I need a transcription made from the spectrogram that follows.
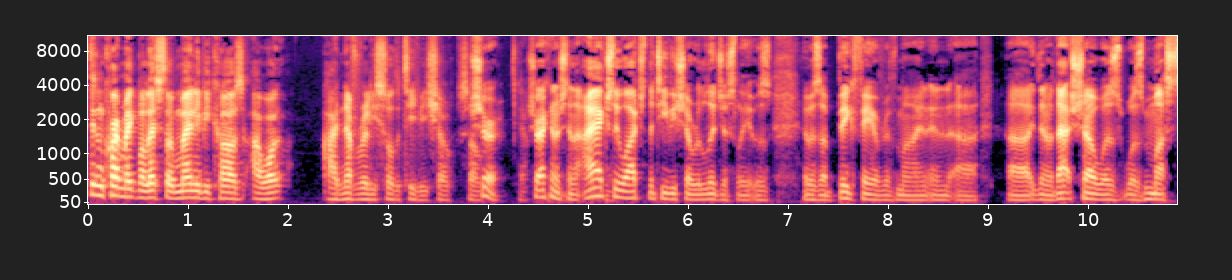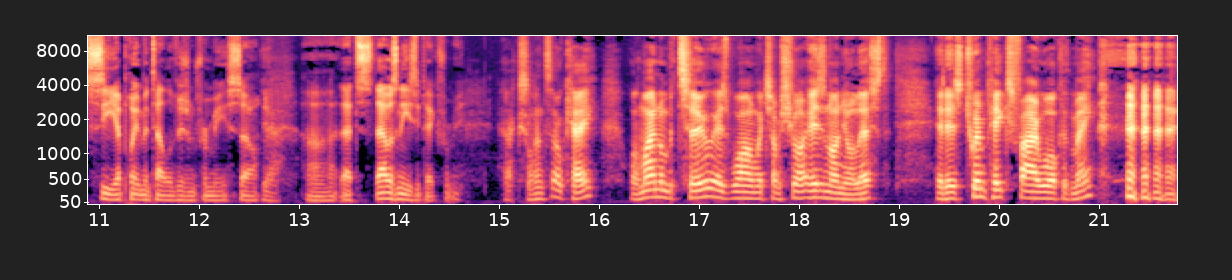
Didn't quite make my list though, mainly because I wa- I never really saw the TV show. So Sure, yeah. sure, I can understand that. I actually watched the TV show religiously. It was it was a big favorite of mine, and uh, uh, you know that show was was must see appointment television for me. So Yeah. uh, that's that was an easy pick for me. Excellent. Okay. Well, my number two is one which I'm sure isn't on your list. It is Twin Peaks Fire Walk with Me.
